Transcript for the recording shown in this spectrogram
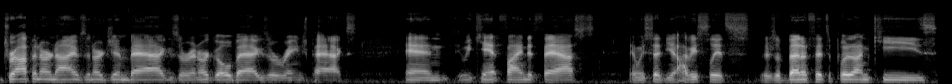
dropping our knives in our gym bags or in our go bags or range packs, and we can't find it fast. And we said, yeah, obviously it's there's a benefit to put it on keys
